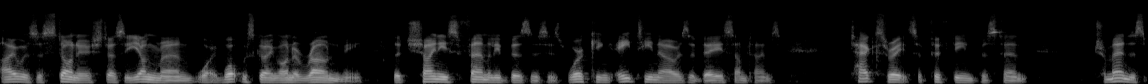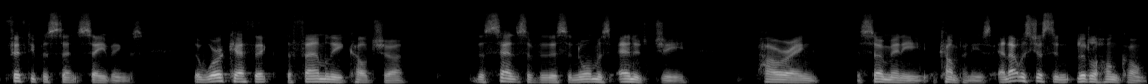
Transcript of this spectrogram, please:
I was astonished as a young man what, what was going on around me. The Chinese family businesses working 18 hours a day, sometimes tax rates of 15%, tremendous 50% savings. The work ethic, the family culture, the sense of this enormous energy powering so many companies. And that was just in little Hong Kong.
